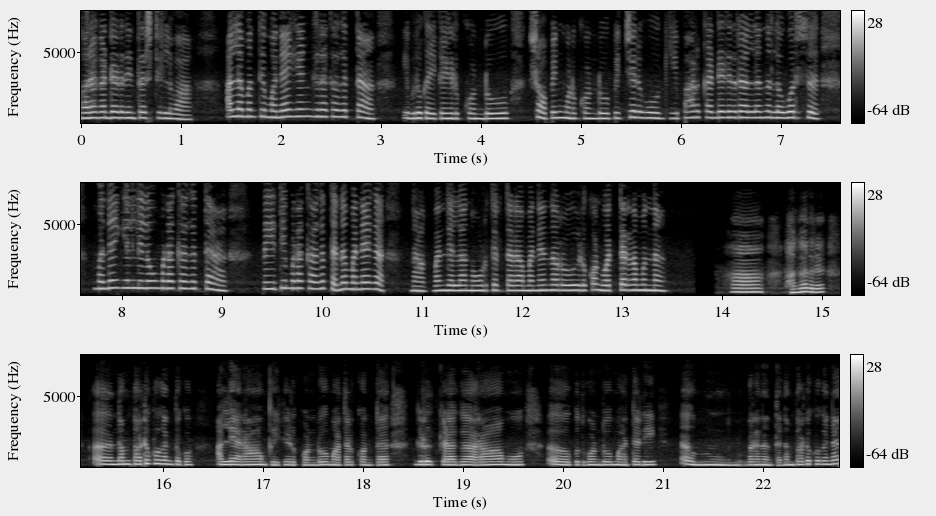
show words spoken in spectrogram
ಹೊರಗೆ ಅಡ್ಡಾಡೋದು ಇಂಟ್ರೆಸ್ಟ್ ಇಲ್ವಾ? ಅಲ್ಲ ಮತ್ತೆ ಮನೆಯಾಗ ಹೆಂಗ್ ಇರಕ್ಕಾಗತ್ತ? ಇಬ್ರು ಕೈ ಕೈ ಹಿಡ್ಕೊಂಡು ಶಾಪಿಂಗ್ ಮಾಡ್ಕೊಂಡು ಪಿಕ್ಚರ್ಗೆ ಹೋಗಿ ಪಾರ್ಕ್ ಅಡ್ಡಾಡಿದ್ರೆ ಅಲ್ಲ ಲವರ್ಸ್ ಮನೆಗೆ ಎಲ್ಲಿ ಲವ್ ಮಾಡಕ್ಕಾಗತ್ತ? ಪ್ರೀತಿ ಮಾಡಕ್ಕಾಗತ್ತ ನಮ್ಮ ಮನ್ಯಾಗ? ನಾಲ್ಕು ಮಂದಿ ಎಲ್ಲ ನೋಡ್ತಿರ್ತಾರ ಮನೆಯವರು ಹಿಡ್ಕೊಂಡು ಒತ್ತಾರ ನಮ್ಮನ್ನ. ಹಾಂ ಹಾಗಾದ್ರೆ ನಮ್ಮ ತೋಟಕ್ಕೆ ಹೋಗಂತ ತಗೋ. ಅಲ್ಲೇ ಆರಾಮ್ ಕೈ ಹಿಡ್ಕೊಂಡು ಮಾತಾಡ್ಕೊಂತ ಗಿಡದ ಕೆಳಗೆ ಆರಾಮು ಕುತ್ಕೊಂಡು ಮಾತಾಡಿ ಬರೋಣಂತ. ನಮ್ಮ ತೋಟಕ್ಕೆ ಹೋಗೋಣ?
